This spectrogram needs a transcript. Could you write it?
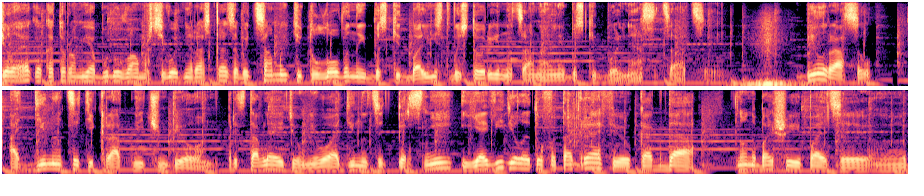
Человек, о котором я буду вам сегодня рассказывать, самый титулованный баскетболист в истории Национальной баскетбольной ассоциации. Билл Рассел – 11-кратный чемпион. Представляете, у него 11 перстней. И я видел эту фотографию, когда ну, на большие пальцы э,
